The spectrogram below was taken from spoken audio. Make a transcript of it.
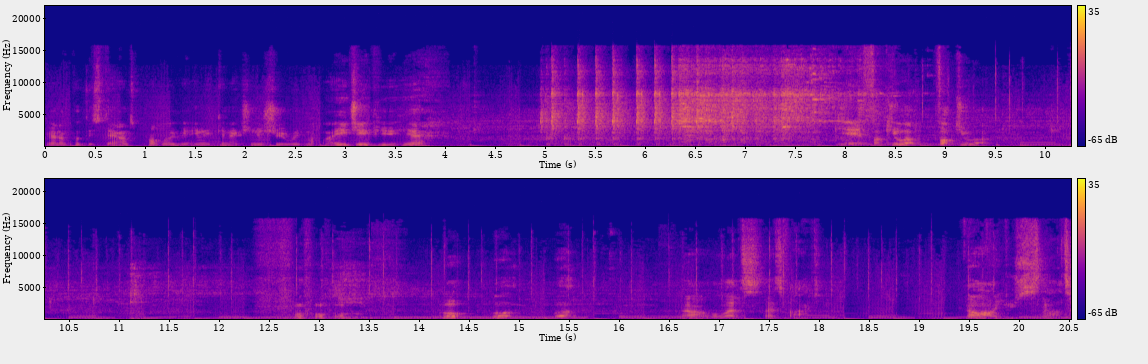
gonna put this down to probably being a connection issue with my, my eGPU here. Yeah, fuck you up. Fuck you up. oh, oh, oh. Oh, well that's, that's fucked. Oh, you slut.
